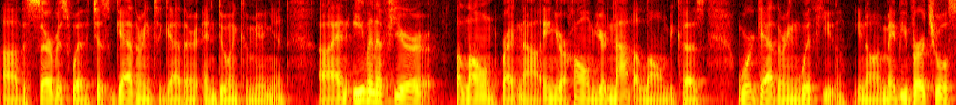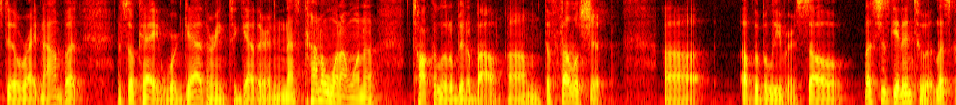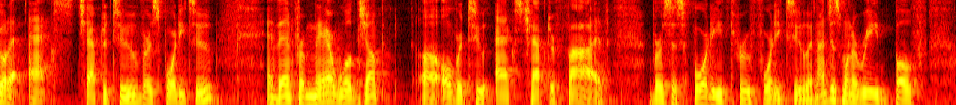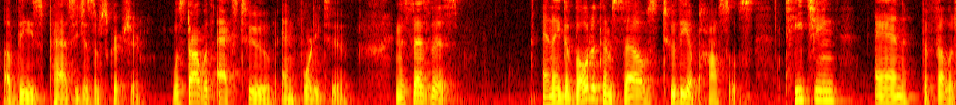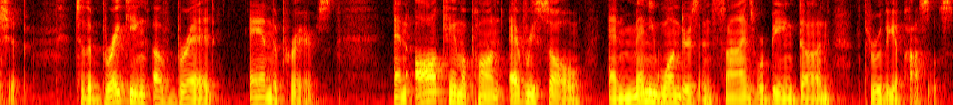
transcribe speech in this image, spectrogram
uh, the service with, just gathering together and doing communion. Uh, and even if you're alone right now in your home, you're not alone because we're gathering with you. You know, it may be virtual still right now, but it's okay. We're gathering together. And that's kind of what I want to talk a little bit about um, the fellowship uh, of the believers. So let's just get into it. Let's go to Acts chapter 2, verse 42. And then from there, we'll jump uh, over to Acts chapter 5, verses 40 through 42. And I just want to read both of these passages of Scripture. We'll start with Acts 2 and 42. And it says this And they devoted themselves to the apostles, teaching and the fellowship, to the breaking of bread and the prayers. And all came upon every soul, and many wonders and signs were being done through the apostles.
